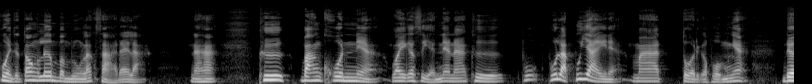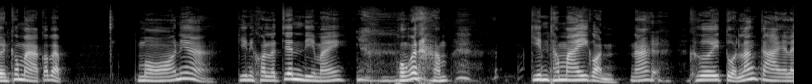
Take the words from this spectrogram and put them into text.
ควรจะต้องเริ่มบำรุงรักษาได้ละนะฮะคือบางคนเนี่ยวัยเกษียณเนี่ยนะคือผู้ผู้หลักผู้ใหญ่เนี่ยมาตรวจกับผมเนี้ยเดินเข้ามาก็แบบหมอเนี่ยกินคอลลาเจนดีไหม ผมก็ถาม กินทำไมก่อนนะ เคยตรวจร่างกายอะไร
